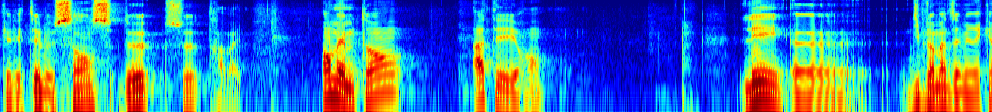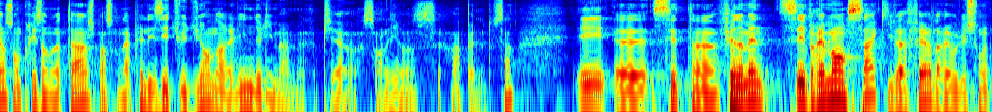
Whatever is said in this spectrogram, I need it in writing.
quel était le sens de ce travail. En même temps, à Téhéran, les euh, diplomates américains sont pris en otage par ce qu'on appelait les étudiants dans la ligne de l'imam. Pierre, sans livre, se rappelle tout ça. Et euh, c'est un phénomène, c'est vraiment ça qui va faire la révolution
